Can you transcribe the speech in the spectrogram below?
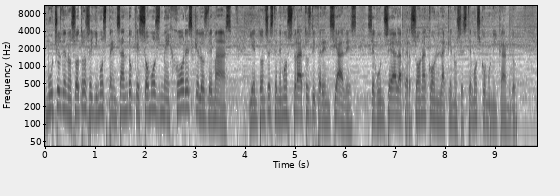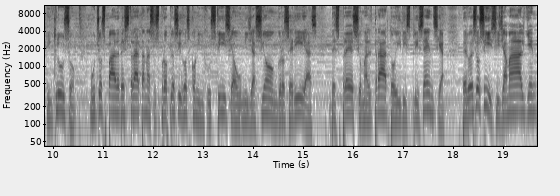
muchos de nosotros seguimos pensando que somos mejores que los demás y entonces tenemos tratos diferenciales según sea la persona con la que nos estemos comunicando. Incluso muchos padres tratan a sus propios hijos con injusticia, humillación, groserías, desprecio, maltrato y displicencia. Pero eso sí, si llama a alguien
